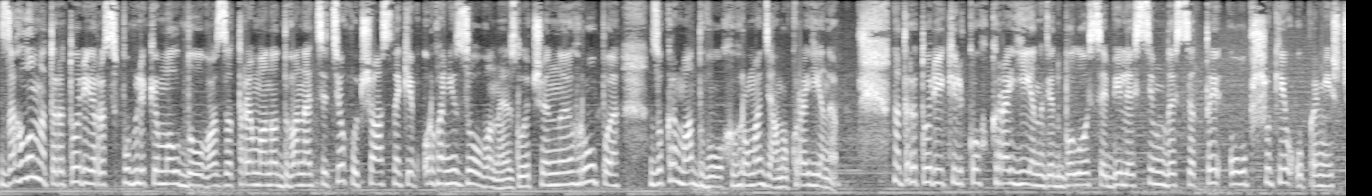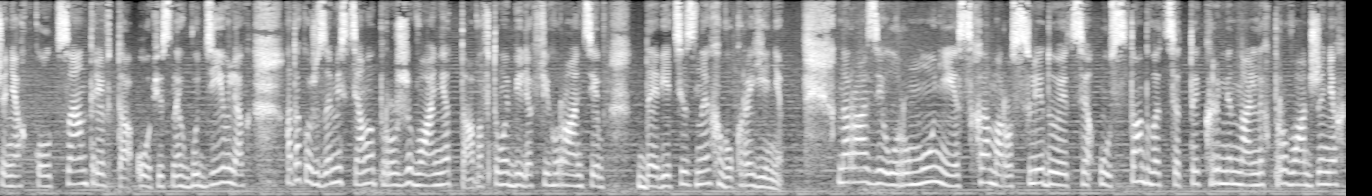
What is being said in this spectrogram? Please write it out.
Загалом на території Республіки Молдова затримано 12 учасників організованої злочинної групи, зокрема двох громадян України. На території кількох країн відбулося біля 70 обшуків у приміщеннях кол-центрів та офісних будівлях, а також за місцями проживання та в автомобілях фігурантів. Дев'ять із них в Україні. Наразі у Румунії схема розслідується у 120 кримінальних провадженнях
